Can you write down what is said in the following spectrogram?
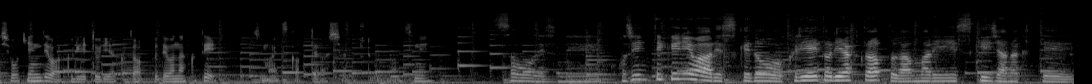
証券では Create Re act App ではなくて、自前使ってらっしゃるってことなんですね。そうですね。個人的にはですけど、 Create React App があんまり好きじゃなくて、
